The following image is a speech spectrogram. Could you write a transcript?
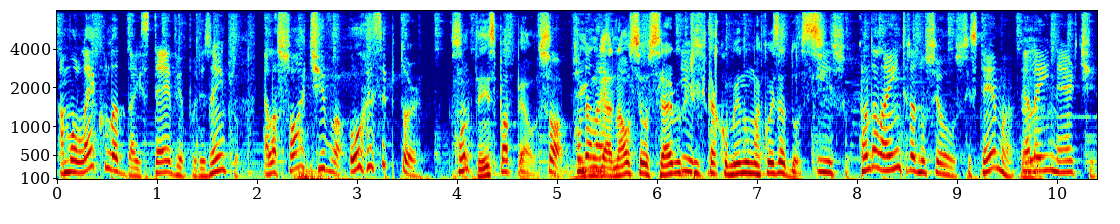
A molécula da stevia, por exemplo, ela só ativa o receptor. Só Quando- tem esse papel. Só. De Quando ela- enganar o seu cérebro de Isso. que tá comendo uma coisa doce. Isso. Quando ela entra no seu sistema, ela é inerte.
